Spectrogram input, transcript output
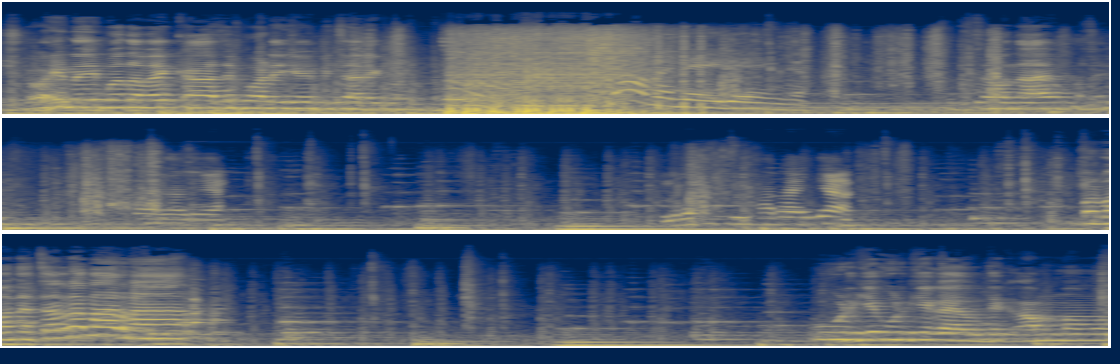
इसको ही नहीं पता भाई कहाँ से पड़ी गई बेचारे को। Dominating. स्किल खाता है क्या पर बंदा चल ना मारना उड़ के उड़ के गया देख अम्मा अम्मा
